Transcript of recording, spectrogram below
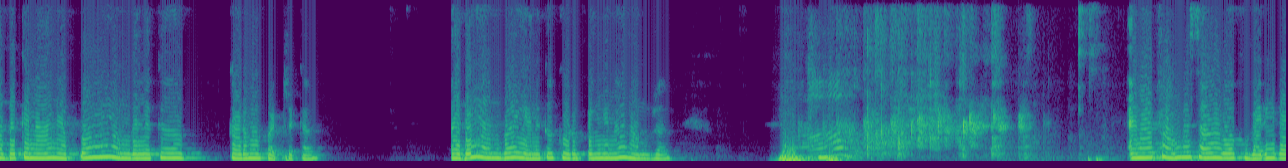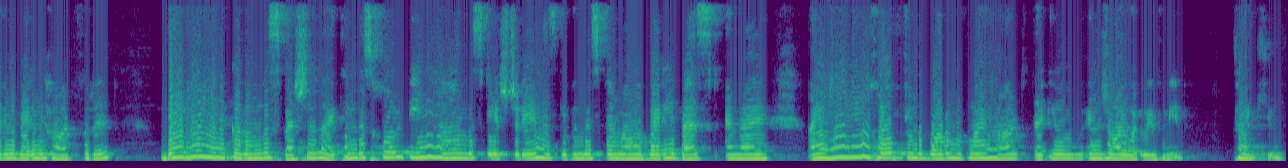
அதுக்கு நான் எப்பவுமே உங்களுக்கு கடமைப்பட்டிருக்கேன். அதே அன்பை எனக்கு கொடுப்பீங்கன்னு நம்புறேன். And I promise I will work very, very, very hard for it. Devra a Rumba special. I think this whole team here on the stage today has given this film our very best. And I, I really hope from the bottom of my heart that you enjoy what we've made. Thank you.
